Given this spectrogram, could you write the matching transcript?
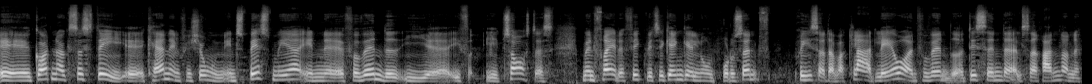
Øh, godt nok så steg øh, kerneinflationen en spids mere end øh, forventet i, øh, i, i torsdags, men fredag fik vi til gengæld nogle producentpriser, der var klart lavere end forventet, og det sendte altså renterne,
